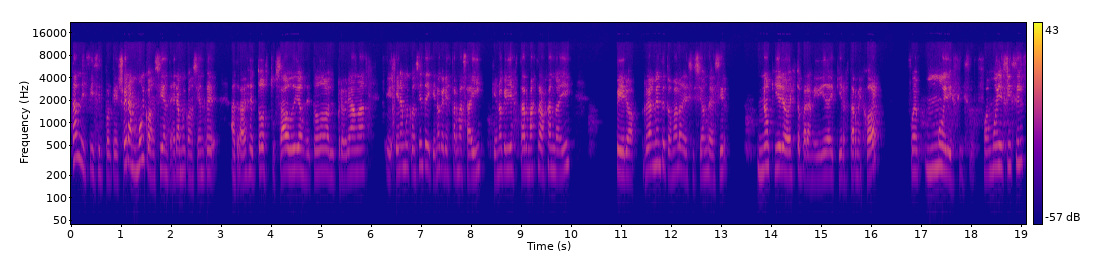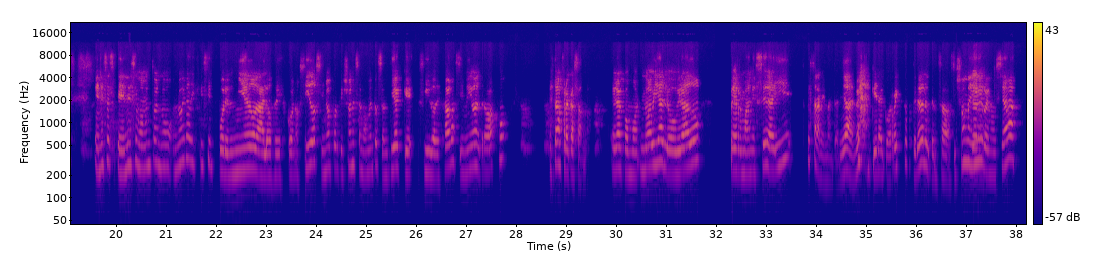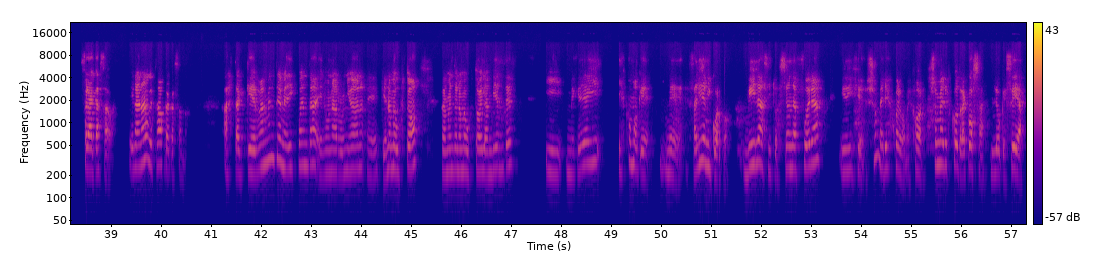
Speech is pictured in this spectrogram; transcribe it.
tan difícil porque yo era muy consciente, era muy consciente a través de todos tus audios, de todo el programa, eh, era muy consciente de que no quería estar más ahí, que no quería estar más trabajando ahí, pero realmente tomar la decisión de decir, no quiero esto para mi vida y quiero estar mejor, fue muy difícil, fue muy difícil. En ese, en ese momento no, no era difícil por el miedo a los desconocidos, sino porque yo en ese momento sentía que si lo dejaba, si me iba de trabajo, estaba fracasando. Era como, no había logrado permanecer ahí. Esa era mi mentalidad, no era que era correcto, pero era lo que pensaba. Si yo me iba y renunciaba, fracasaba. Era algo que estaba fracasando. Hasta que realmente me di cuenta en una reunión eh, que no me gustó, realmente no me gustó el ambiente y me quedé ahí y es como que me salí de mi cuerpo, vi la situación de afuera y dije, yo merezco algo mejor, yo merezco otra cosa, lo que sea.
